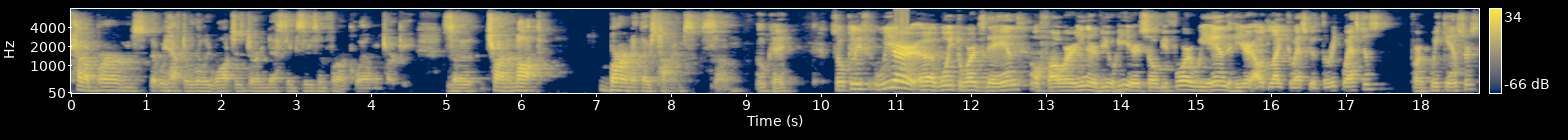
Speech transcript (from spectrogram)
kind of burns that we have to really watch is during nesting season for our quail and turkey. So mm-hmm. trying to not burn at those times. So okay. So Cliff, we are uh, going towards the end of our interview here. So before we end here, I would like to ask you three questions for quick answers.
